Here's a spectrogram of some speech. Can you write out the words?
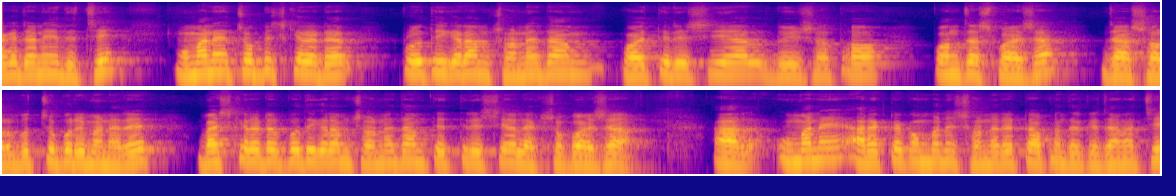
আগে জানিয়ে দিচ্ছি। ওমানে চব্বিশ ক্যারেটের প্রতি গ্রাম স্বর্ণের দাম পঁয়ত্রিশ রিয়াল দুইশত পঞ্চাশ পয়সা, যা সর্বোচ্চ পরিমাণের রেট। বাইশ ক্যারেটের প্রতি গ্রাম স্বর্ণের দাম তেত্রিশ রিয়াল একশো পয়সা। আর উমানে আরেকটা কোম্পানির স্বর্ণের রেটটা আপনাদেরকে জানাচ্ছি।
